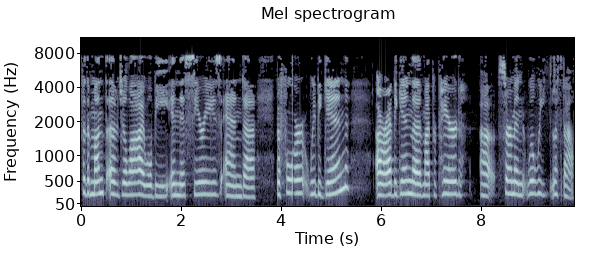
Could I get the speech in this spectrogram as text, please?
For the month of July, we'll be in this series, and uh, before we begin, or I begin the, my prepared uh, sermon, will we, let's bow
